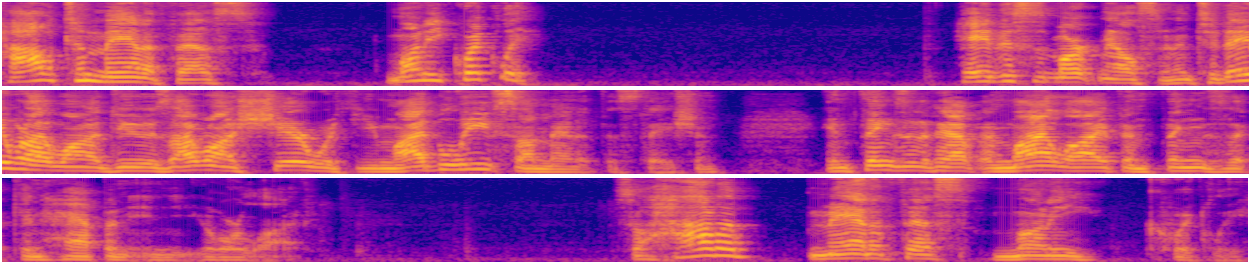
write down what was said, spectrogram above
how to manifest money quickly. Hey, this is Mark Nelson, and today what I want to do is I want to share with you my beliefs on manifestation and things that have happened in my life and things that can happen in your life. So how to manifest money quickly.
